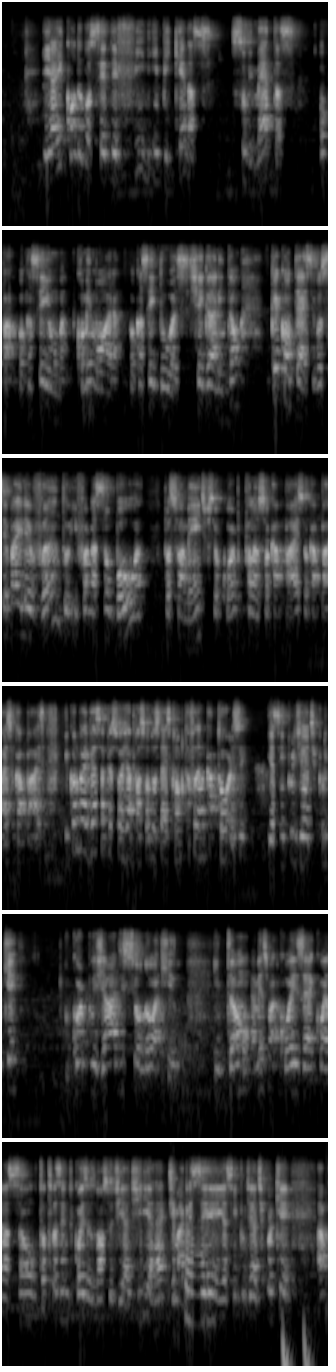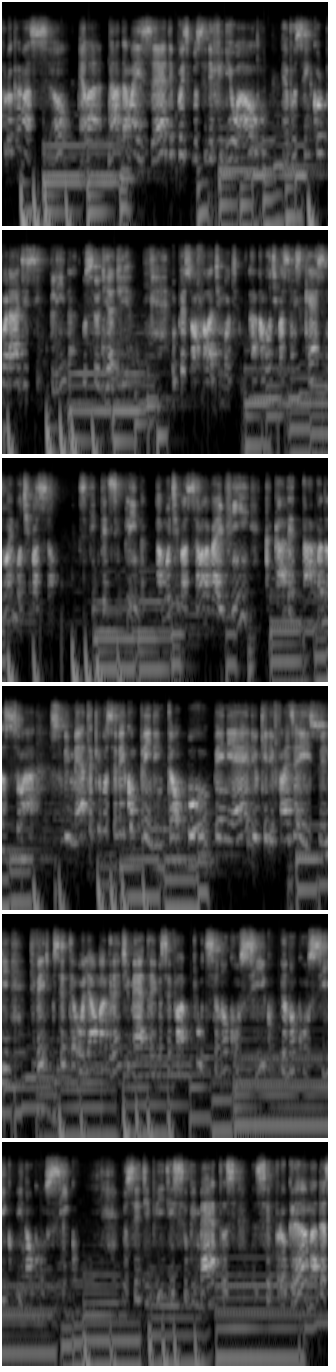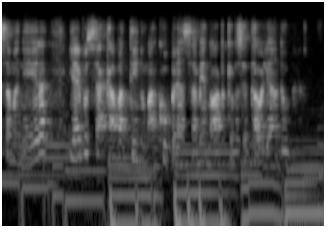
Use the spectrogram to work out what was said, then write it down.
E aí, quando você define em pequenas submetas, opa, alcancei uma, comemora, alcancei duas, chegando. Então, o que acontece? Você vai levando informação boa para sua mente, para seu corpo, falando sou capaz, sou capaz, sou capaz. E quando vai ver, essa pessoa já passou dos 10 km, está fazendo 14. E assim por diante, porque o corpo já adicionou aquilo. Então, a mesma coisa é com relação. Estou trazendo coisas do nosso dia a dia, né? De emagrecer é. e assim por diante, porque a programação, ela nada mais é, depois que você definiu algo, é você incorporar a disciplina no seu dia a dia. O pessoal fala de motivação. A motivação esquece, não é motivação. Você tem que ter disciplina. A motivação ela vai vir a cada etapa da sua submeta que você vem cumprindo. Então, o PNL, o que ele faz é isso. Ele, de vez de você olhar uma grande meta e você fala, putz, eu não consigo, eu não consigo e não consigo. Você divide em submetas, você programa dessa maneira e aí você acaba tendo uma cobrança menor porque você está olhando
